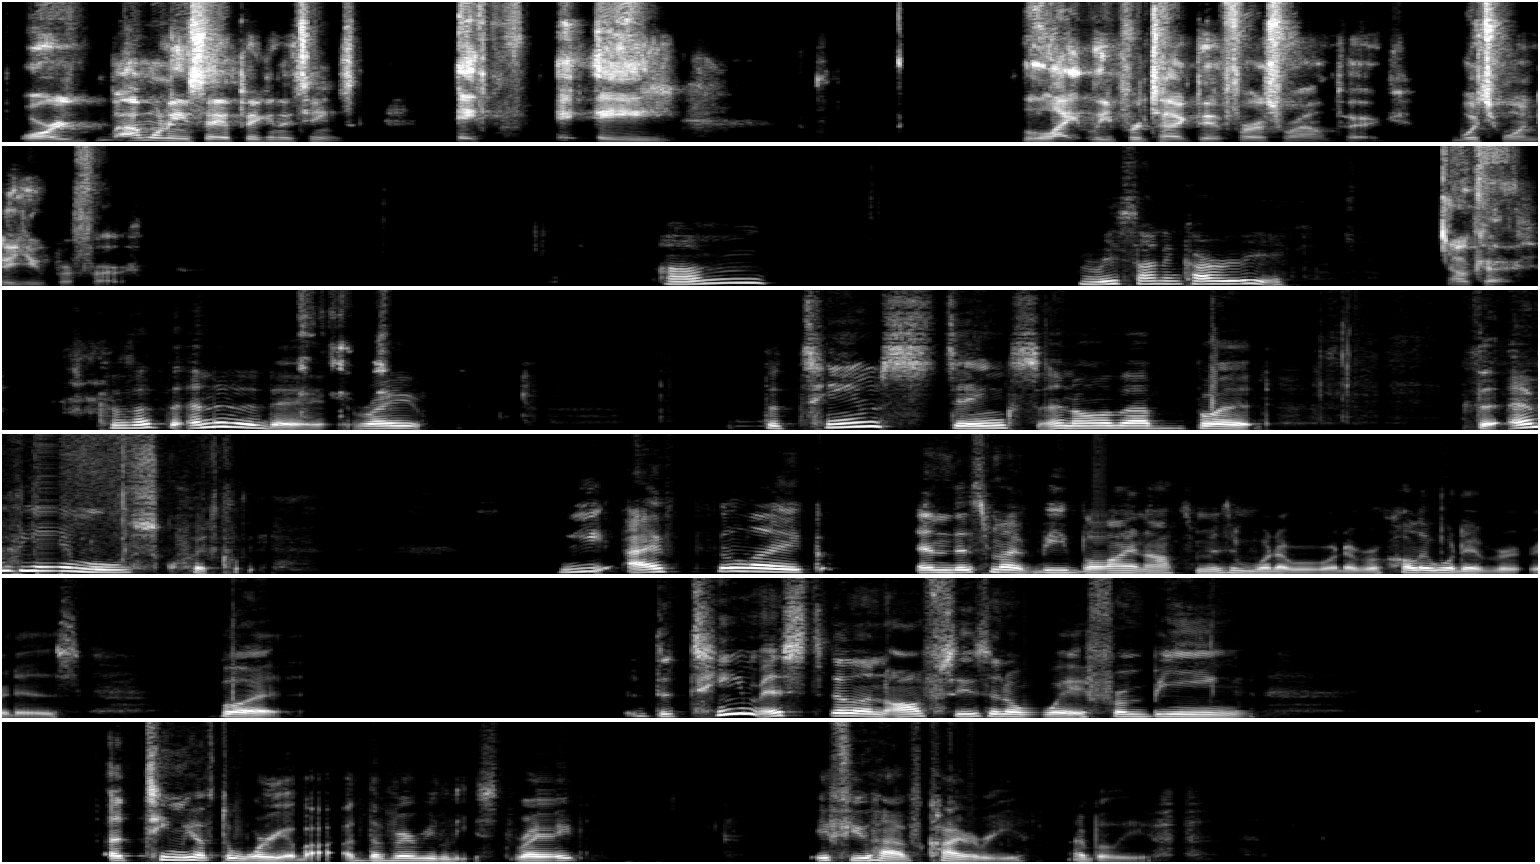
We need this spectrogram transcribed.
Or I won't even say a pick in the teens, a, a lightly protected first round pick. Which one do you prefer? Um, resigning Kyrie. Okay. Because at the end of the day, right, the team stinks and all that, but the NBA moves quickly. We, I feel like, and this might be blind optimism, whatever, whatever, call it whatever it is, but the team is still an off season away from being a team you have to worry about at the very least, right? If you have Kyrie, I believe.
